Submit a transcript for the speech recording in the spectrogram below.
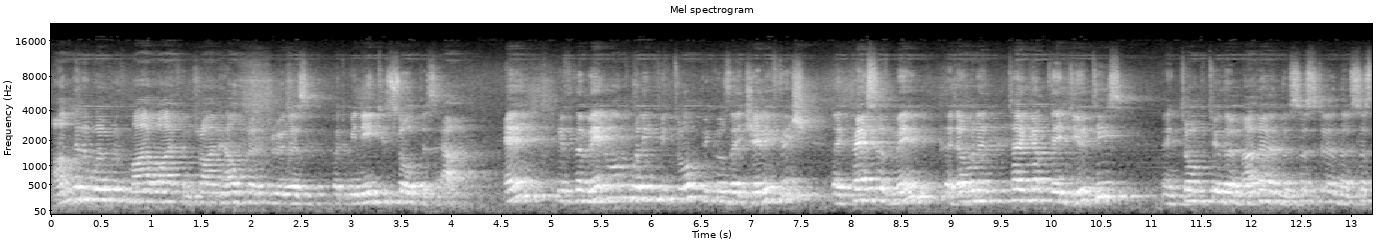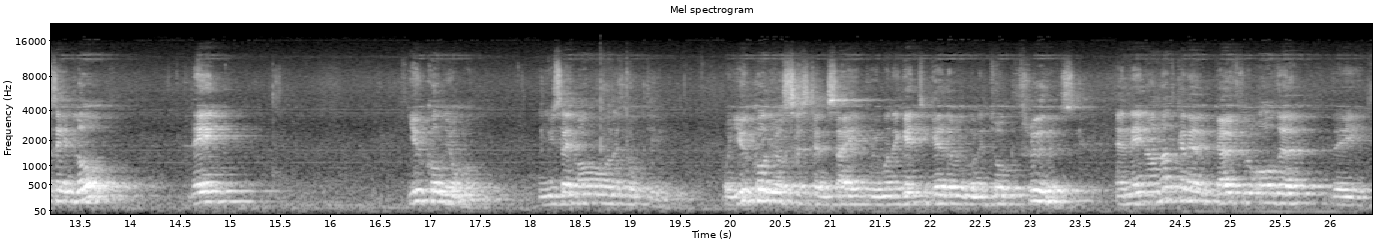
I'm going to work with my wife and try and help her through this, but we need to sort this out. And if the men aren't willing to talk because they're jellyfish, they're passive men, they don't want to take up their duties and talk to the mother and the sister and the sister-in-law, then you call your mom and you say, Mom, I want to talk to you. Or you call your sister and say, we want to get together, we want to talk through this. And then I'm not going to go through all the, the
